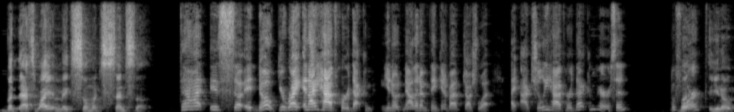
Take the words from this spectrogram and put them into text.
But that's why it makes so much sense, though. That is so. It, no, you're right, and I have heard that. Com- you know, now that I'm thinking about Joshua, I actually have heard that comparison before. But, you know,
